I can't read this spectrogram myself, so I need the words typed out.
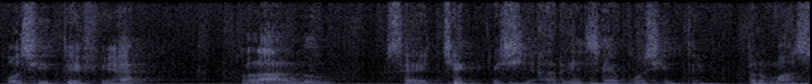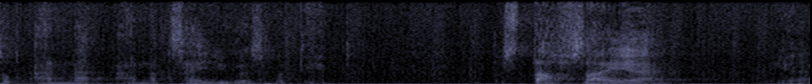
positifnya lalu saya cek PCR-nya saya positif. Termasuk anak-anak saya juga seperti itu. Staff saya ya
